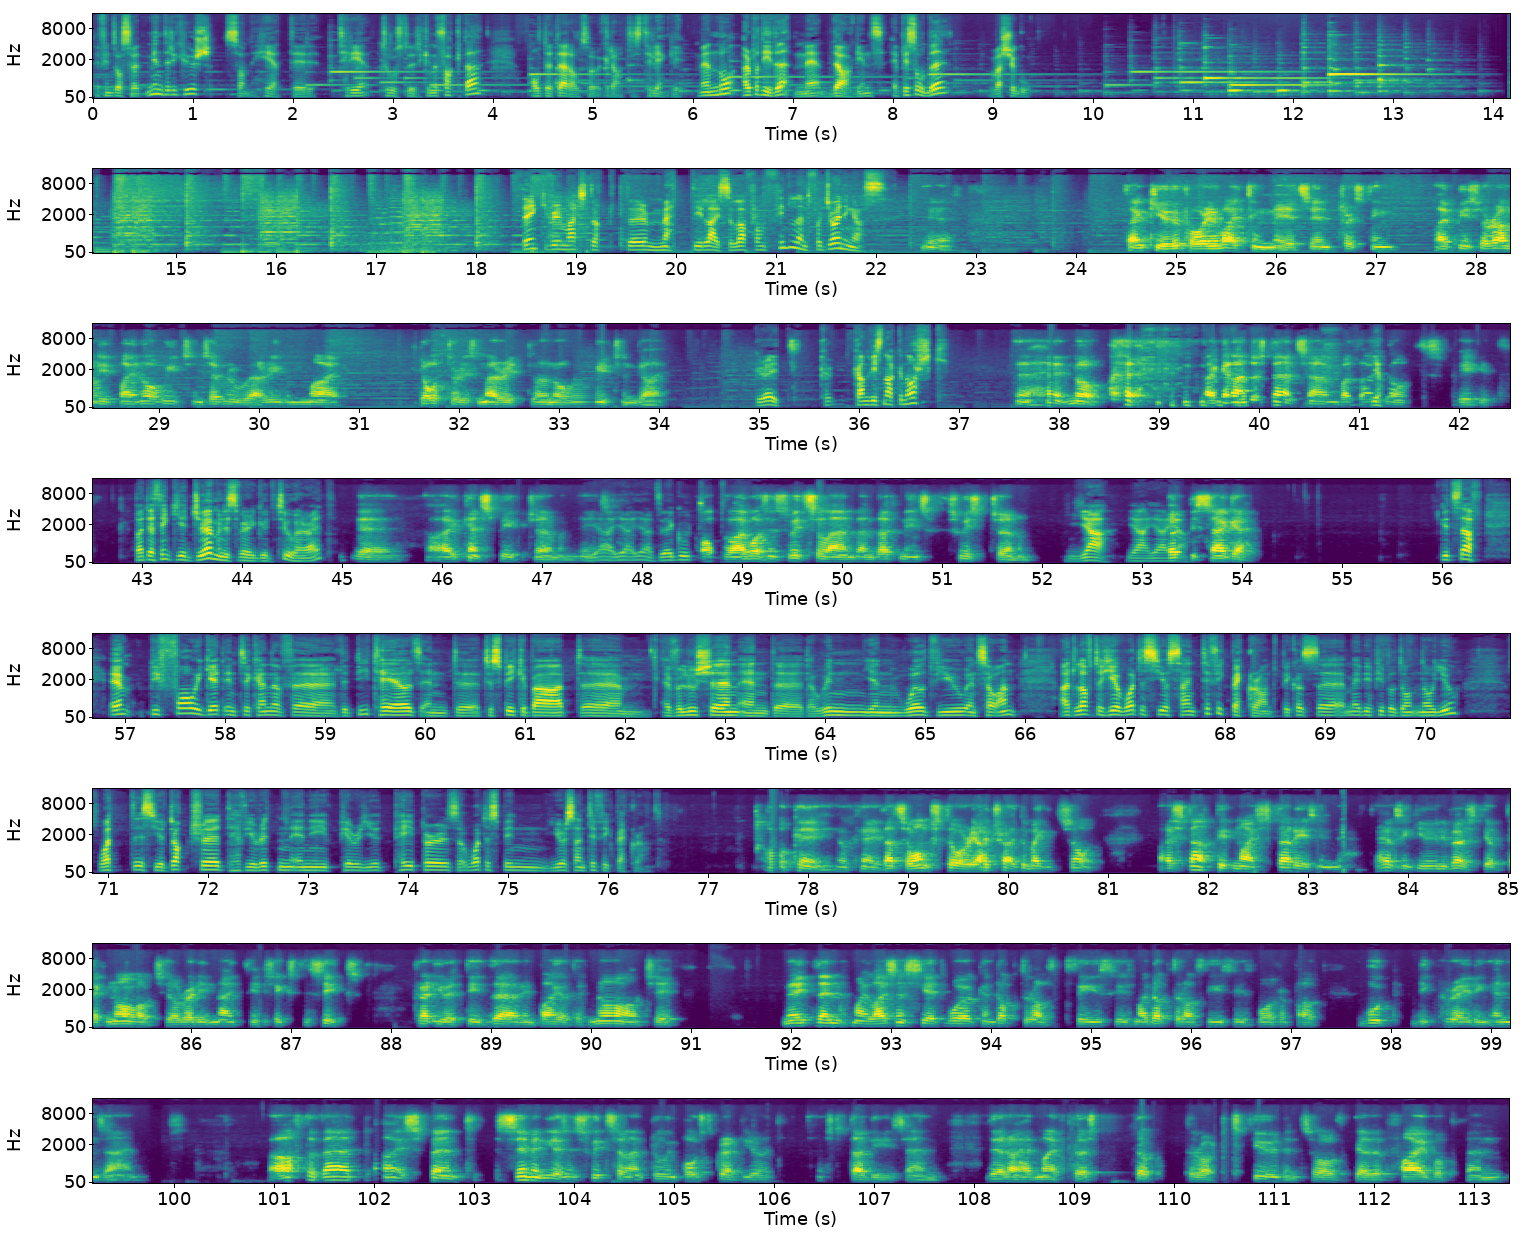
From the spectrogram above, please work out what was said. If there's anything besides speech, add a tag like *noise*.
Det finnes også et mindre kurs som heter Tre trosdyrkende fakta. Alt dette er altså gratis tilgjengelig. Men nå er det på tide med dagens episode. Vær så god. Thank you very much, Dr. Matti Laisola from Finland, for joining us. Yes. Thank you for inviting me. It's interesting. I've been surrounded by Norwegians everywhere. Even my daughter is married to a Norwegian guy. Great. Kan vi snakke norsk? Uh, *laughs* no. *laughs* I can understand some, but I yeah. don't speak it. But I think your German is very good too, right? Yeah, I can speak German. Yes. Yeah, yeah, yeah, very good. Although I was in Switzerland, and that means Swiss German. Yeah, yeah, yeah, yeah. Saga. Good stuff. Um, before we get into kind of uh, the details and uh, to speak about um, evolution and uh, Darwinian worldview and so on, I'd love to hear what is your scientific background because uh, maybe people don't know you. What is your doctorate? Have you written any peer-reviewed papers? What has been your scientific background? Okay, okay, that's a long story. *laughs* I tried to make it short. I started my studies in Helsinki University of Technology already in 1966. Graduated there in biotechnology. Made then my licentiate work and doctoral thesis. My doctoral thesis was about wood degrading enzymes. After that, I spent seven years in Switzerland doing postgraduate studies, and there I had my first doctoral students altogether, five of them.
